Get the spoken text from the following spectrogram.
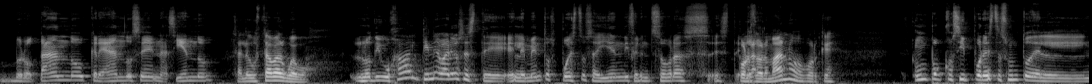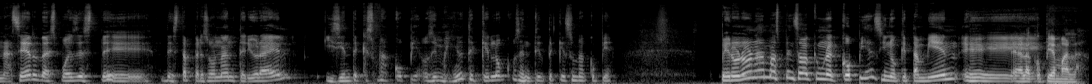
brotando, creándose, naciendo. O sea, le gustaba el huevo. Lo dibujaba, tiene varios este, elementos puestos ahí en diferentes obras. Este, ¿Por la- su hermano o por qué? un poco sí por este asunto del nacer después de este de esta persona anterior a él y siente que es una copia. O sea, imagínate qué loco sentirte que es una copia. Pero no nada más pensaba que era una copia, sino que también eh, Era la copia mala.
